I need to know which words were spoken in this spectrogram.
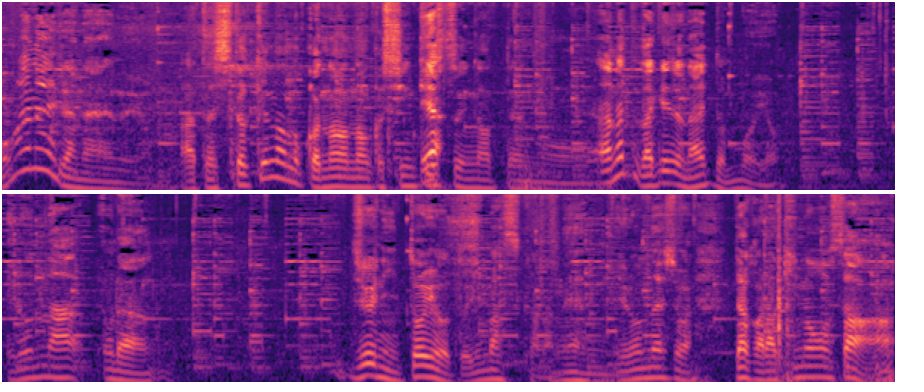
ょうがないじゃないのよ。私だけなのかな？なんか神経質になってんの。あなただけじゃないと思うよ。いろんな、ほら、10人投票と言いますからね、うん。いろんな人が。だから昨日さ、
